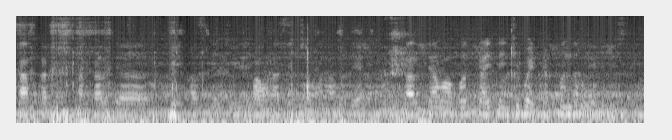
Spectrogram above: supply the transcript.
काम करण्यास नकार देत असल्याची भावना त्यांच्या मनामध्ये आहे. काल त्याबाबत काही त्यांची बैठक पण झालेली दिसते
